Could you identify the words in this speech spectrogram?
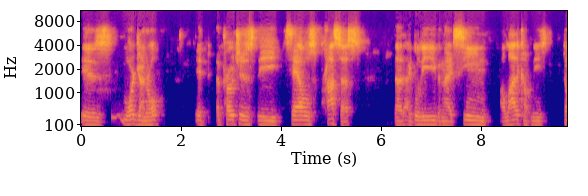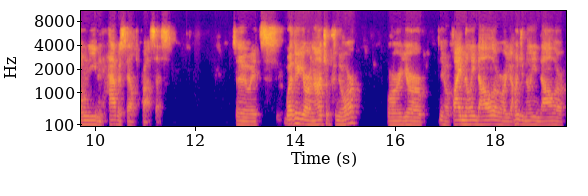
is more general. It approaches the sales process that I believe and I've seen a lot of companies don't even have a sales process. So it's whether you're an entrepreneur or you're, you know, five million dollar or your hundred million dollar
